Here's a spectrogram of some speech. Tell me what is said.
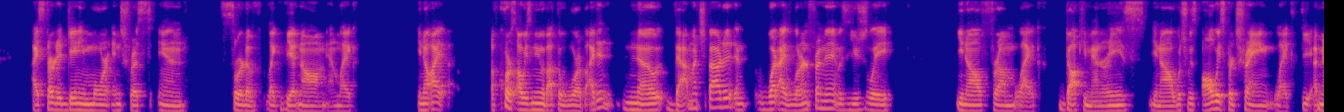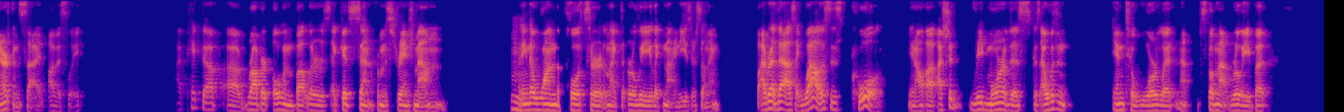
i started gaining more interest in sort of like vietnam and like you know i of course always knew about the war but i didn't know that much about it and what i learned from it was usually you know from like documentaries you know which was always portraying like the american side obviously I picked up uh, Robert Olen Butler's A Good Scent from a Strange Mountain. Hmm. I think that won the Pulitzer in like the early like 90s or something. But I read that, I was like, wow, this is cool. You know, uh, I should read more of this because I wasn't into war lit, not, still not really, but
